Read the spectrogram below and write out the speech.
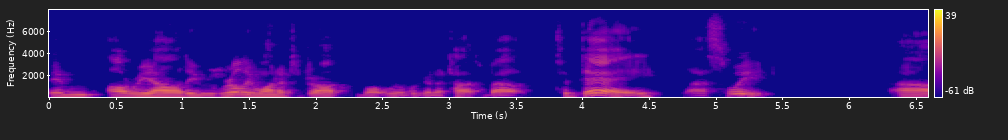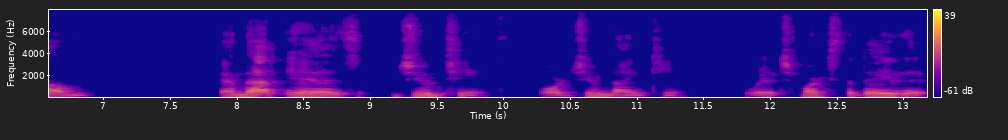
in all reality, we really wanted to drop what we were going to talk about today, last week. Um, and that is Juneteenth or June 19th, which marks the day that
